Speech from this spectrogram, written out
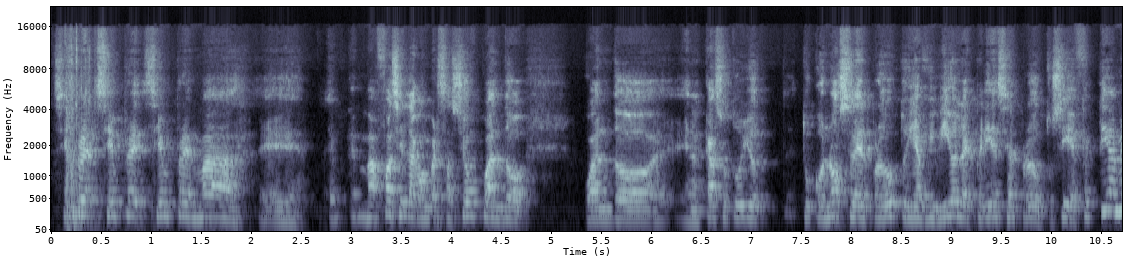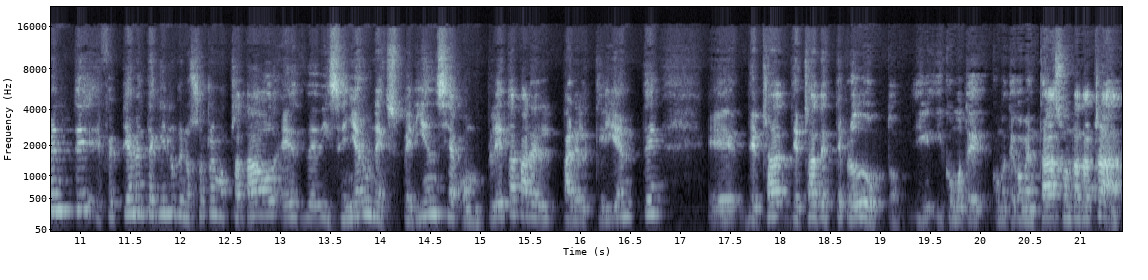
siempre, siempre, siempre es más, eh, es más fácil la conversación cuando, cuando en el caso tuyo tú conoces el producto y has vivido la experiencia del producto. Sí, efectivamente, efectivamente aquí lo que nosotros hemos tratado es de diseñar una experiencia completa para el, para el cliente eh, detrás, detrás, de este producto. Y, como, te, como te comentaba hace un rato atrás,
